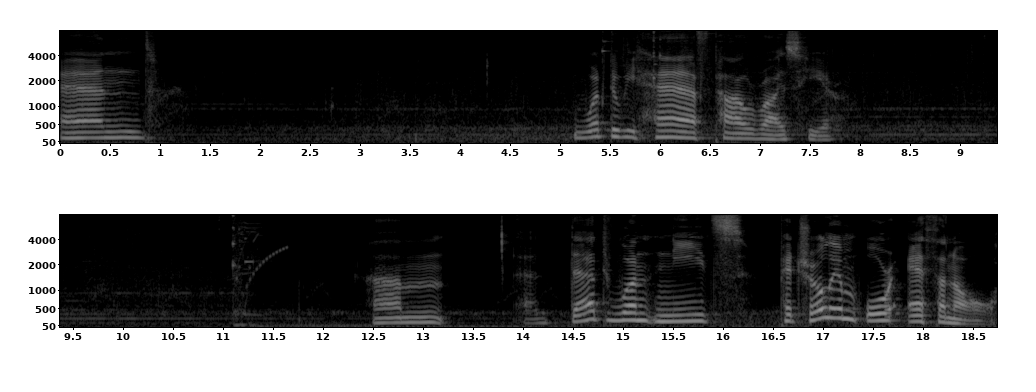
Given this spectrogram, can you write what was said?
and what do we have power-wise here? Um, uh, that one needs petroleum or ethanol.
